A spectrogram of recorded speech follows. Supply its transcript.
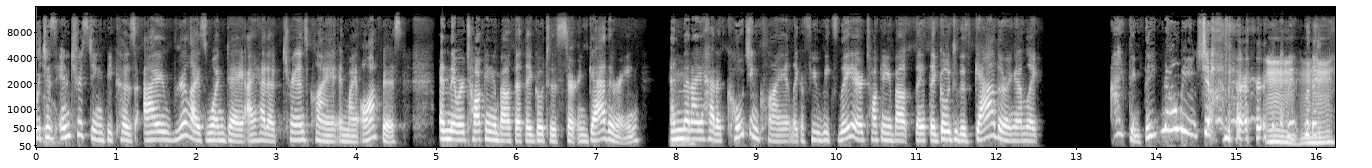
Which is interesting because I realized one day I had a trans client in my office and they were talking about that they go to a certain gathering. And then Mhm. I had a coaching client like a few weeks later talking about that they go to this gathering. I'm like, I think they know each other. and it's like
